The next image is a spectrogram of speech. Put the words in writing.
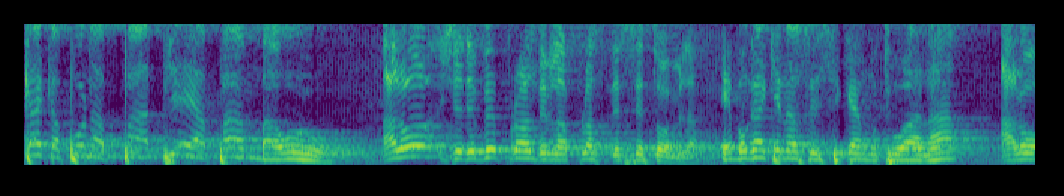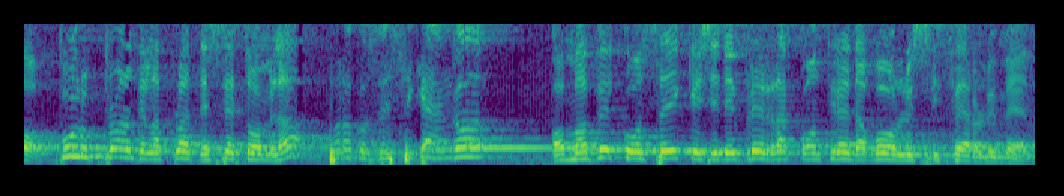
Kaka mpona papie ya pamba oyo Alors, je devais prendre la place de cet homme-là. ebongaki nazwa esika ya motu wana. Alors, pour prendre la place de cet homme-là, mpona kozwa esika yango. on m'avait conseillé que je devrais rencontrer d'abord Lucifer lui-même.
